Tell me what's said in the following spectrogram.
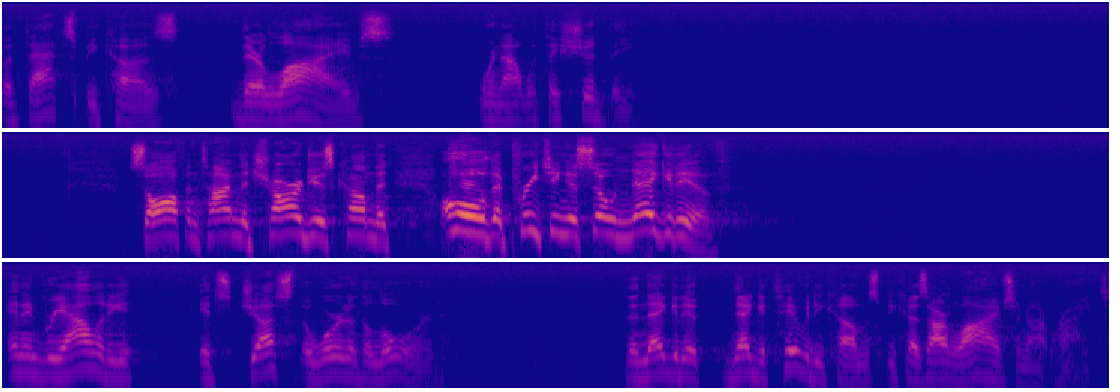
But that's because their lives were not what they should be. So oftentimes the charges come that, oh, the preaching is so negative. And in reality, it's just the word of the Lord. The negative, negativity comes because our lives are not right.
